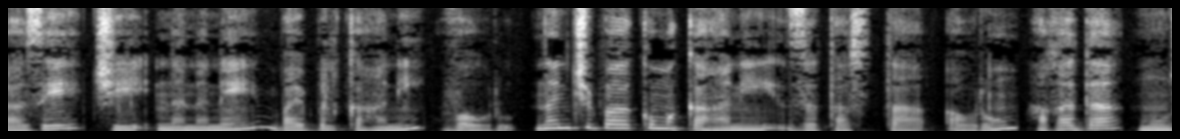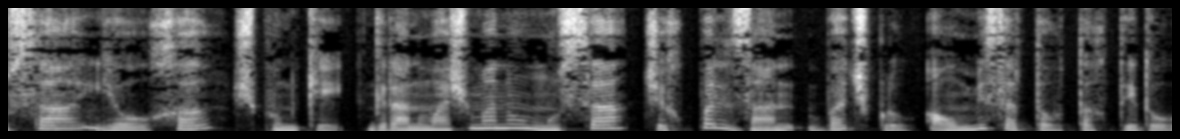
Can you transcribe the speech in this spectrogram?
راځي چې نننې بایبل کہانی وورو نن چې به کومه کہانی زتا ته اوروم هغه د موسی یو خ شپون کې ګران ماشومانو موسی چې خپل ځان بچ کړو او مصر ته تختیدو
